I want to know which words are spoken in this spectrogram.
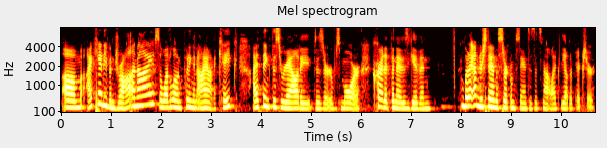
um, I can't even draw an eye, so let alone putting an eye on a cake. I think this reality deserves more credit than it is given. But I understand the circumstances. It's not like the other picture.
